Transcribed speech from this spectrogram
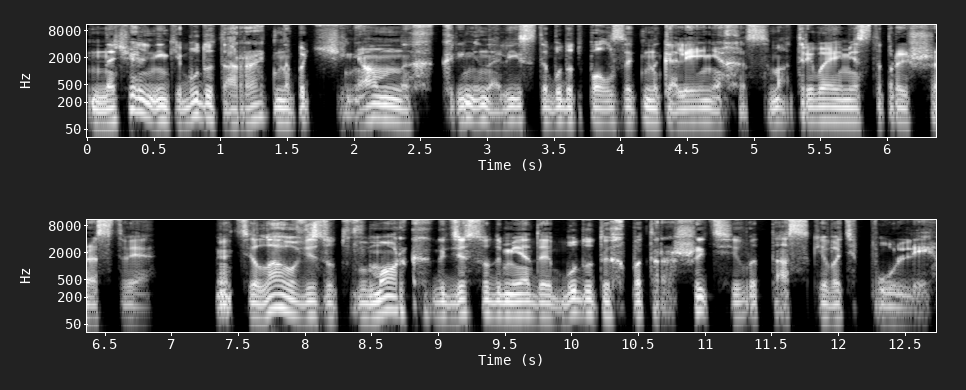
Начальники будут орать на подчиненных, криминалисты будут ползать на коленях, осматривая место происшествия. А тела увезут в морг, где судмеды будут их потрошить и вытаскивать пули.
